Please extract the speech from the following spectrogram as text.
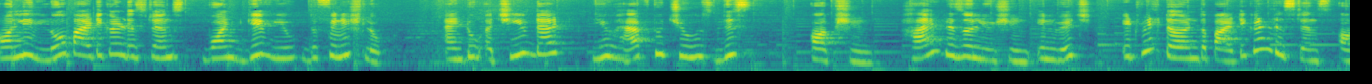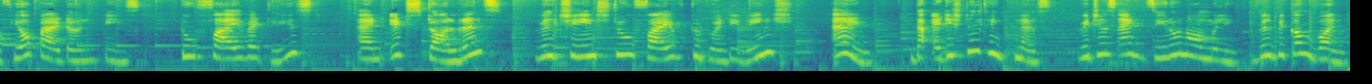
Only low particle distance won't give you the finished look. And to achieve that, you have to choose this option, high resolution in which it will turn the particle distance of your pattern piece to 5 at least and its tolerance will change to 5 to 20 range and the additional thickness which is at 0 normally will become 1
